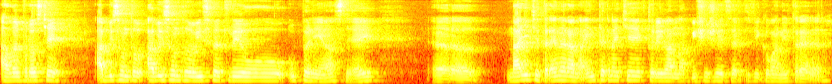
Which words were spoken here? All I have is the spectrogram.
ale proste, aby som to, aby som to vysvetlil úplne jasne, e, nájdete trénera na internete, ktorý vám napíše, že je certifikovaný tréner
